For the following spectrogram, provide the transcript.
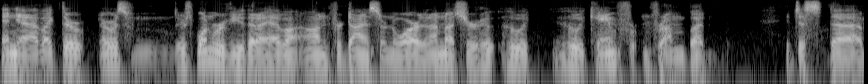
and yeah, like there there was there's one review that I have on, on for Dinosaur Noir that I'm not sure who who it who it came fr- from, but it just uh,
